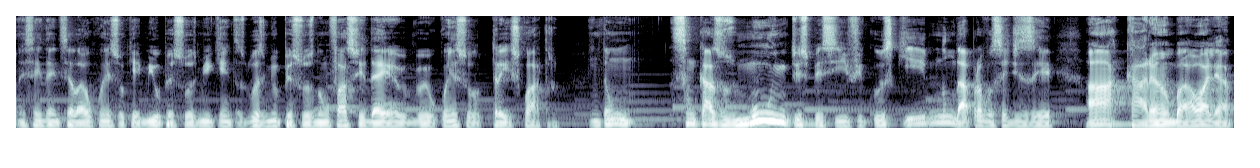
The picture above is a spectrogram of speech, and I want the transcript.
Mas você entende, sei lá, eu conheço o quê? Mil pessoas, mil e quinhentas, duas mil pessoas, não faço ideia. Eu, eu conheço três, quatro. Então, são casos muito específicos que não dá para você dizer, ah, caramba, olha,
